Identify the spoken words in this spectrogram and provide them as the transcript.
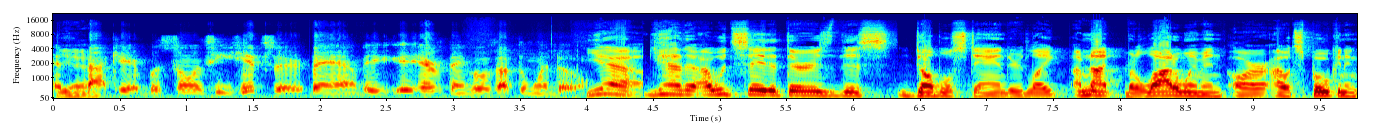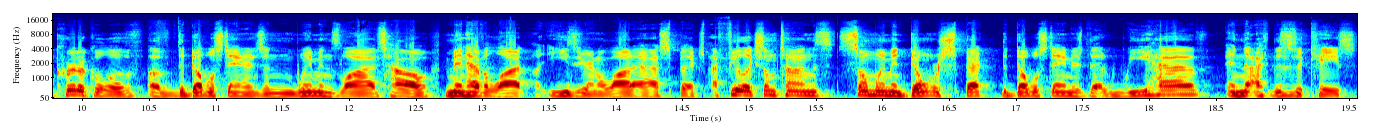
and Yeah. not care. But as soon as he hits her, bam, it, it, everything goes out the window. Yeah, yeah. I would say that there is this double standard. Like I'm not, but a lot of women are outspoken and critical of of the double standards in women's lives. How men have a lot easier in a lot of aspects. I feel like sometimes some women don't respect the double standards that we have, and that, this is a case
